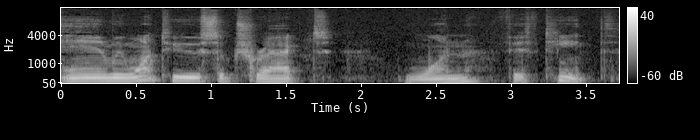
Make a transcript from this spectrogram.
and we want to subtract 1 fifteenth.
